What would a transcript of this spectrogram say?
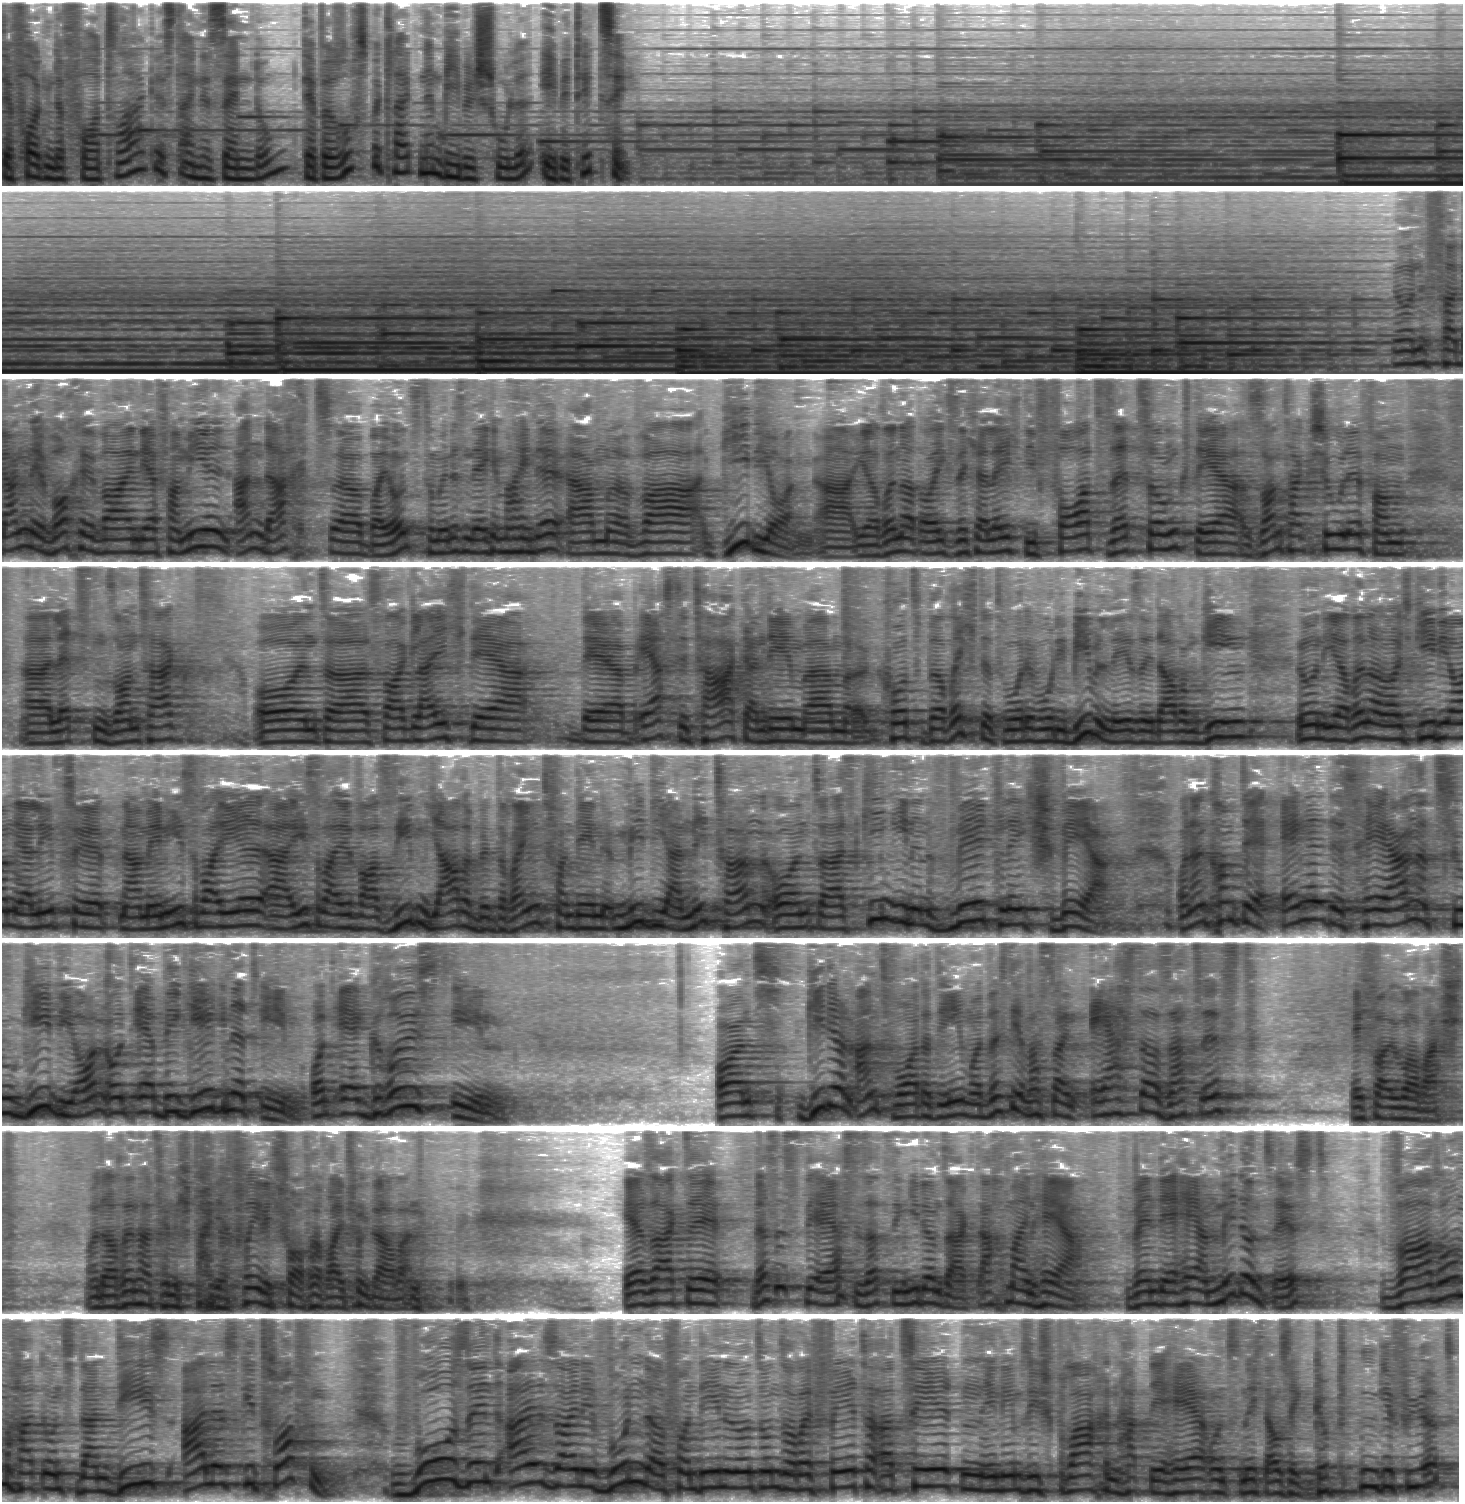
Der folgende Vortrag ist eine Sendung der berufsbegleitenden Bibelschule EBTC. Vergangene Woche war in der Familienandacht, äh, bei uns zumindest in der Gemeinde, ähm, war Gideon. Äh, ihr erinnert euch sicherlich, die Fortsetzung der Sonntagsschule vom äh, letzten Sonntag. Und äh, es war gleich der der erste Tag, an dem ähm, kurz berichtet wurde, wo die Bibellese darum ging. Nun, ihr erinnert euch, Gideon, er lebte ähm, in Israel. Äh, Israel war sieben Jahre bedrängt von den Midianitern und äh, es ging ihnen wirklich schwer. Und dann kommt der Engel des Herrn zu Gideon und er begegnet ihm und er grüßt ihn. Und Gideon antwortet ihm und wisst ihr, was sein erster Satz ist? Ich war überrascht. Und erinnerte mich bei der Predigtvorbereitung daran. Er sagte, das ist der erste Satz, den Gideon sagt, ach mein Herr, wenn der Herr mit uns ist, warum hat uns dann dies alles getroffen? Wo sind all seine Wunder, von denen uns unsere Väter erzählten, indem sie sprachen, hat der Herr uns nicht aus Ägypten geführt?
